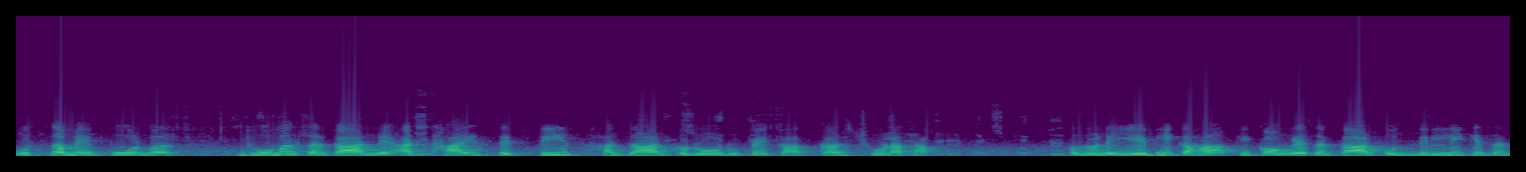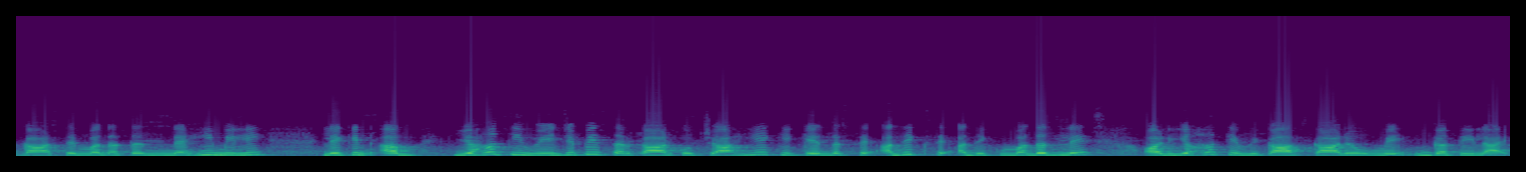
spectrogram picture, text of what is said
उस समय पूर्व धूमल सरकार ने 28 से तीस हज़ार करोड़ रुपए का कर्ज छोड़ा था। उन्होंने ये भी कहा कि कांग्रेस सरकार को दिल्ली की सरकार से मदद नहीं मिली, लेकिन अब यहाँ की बीजेपी सरकार को चाहिए कि केंद्र से अधिक से अधिक मदद ले और यहाँ के विकास कार्यों में गति लाए।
